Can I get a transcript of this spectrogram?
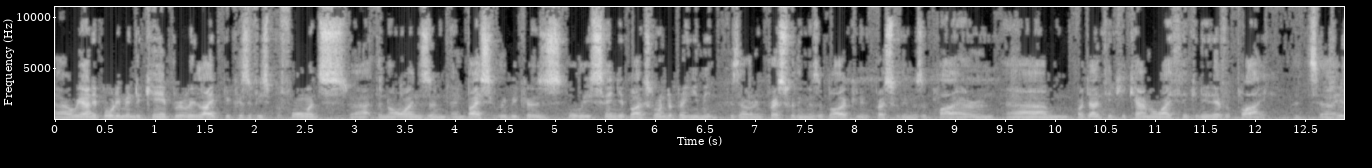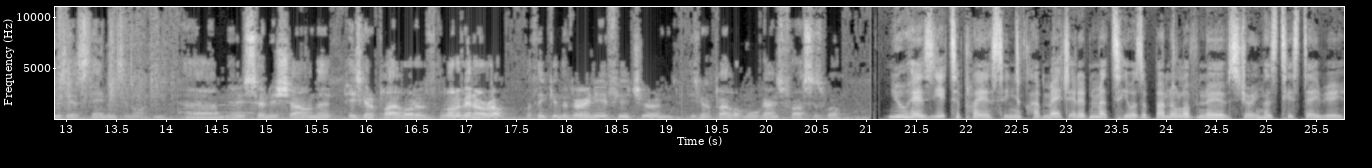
Uh, we only brought him into camp really late because of his performance uh, at the Nines and, and, basically because all these senior blokes wanted to bring him in because they were impressed with him as a bloke and impressed with him as a player. And um, I don't think he came away thinking he'd ever play. But uh, he was outstanding tonight. And, um, you know, he's certainly shown that he's going to play a lot of a lot of NRL, I think, in the very near future, and he's going to play a lot more games for us as well. Niu has yet to play a senior club match and admits he was a bundle of nerves during his test debut.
